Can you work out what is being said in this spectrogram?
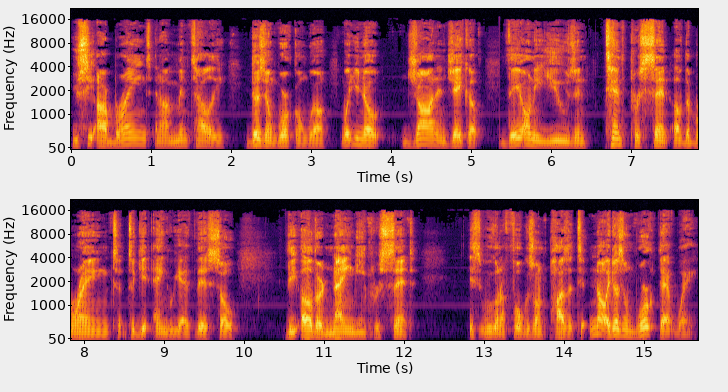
You see, our brains and our mentality doesn't work on well. Well, you know, John and Jacob, they're only using 10% of the brain to, to get angry at this. So the other 90% is we're going to focus on positive. No, it doesn't work that way.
